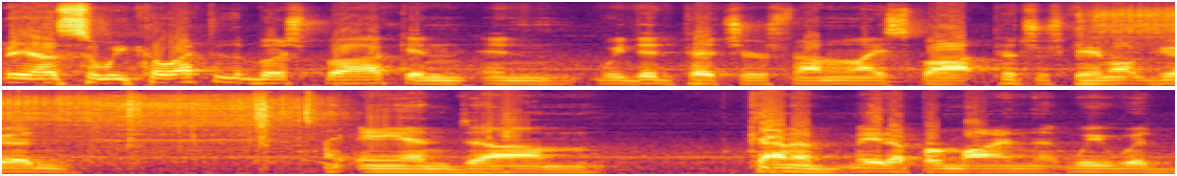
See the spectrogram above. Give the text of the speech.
yeah, so we collected the bush buck and and we did pictures, found a nice spot. Pictures came out good, and um, kind of made up our mind that we would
